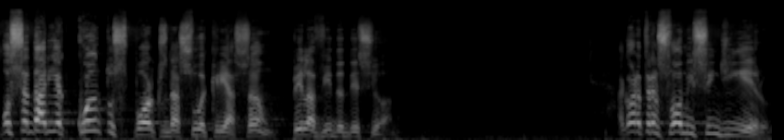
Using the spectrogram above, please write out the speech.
Você daria quantos porcos da sua criação pela vida desse homem? Agora transforme isso em dinheiro.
